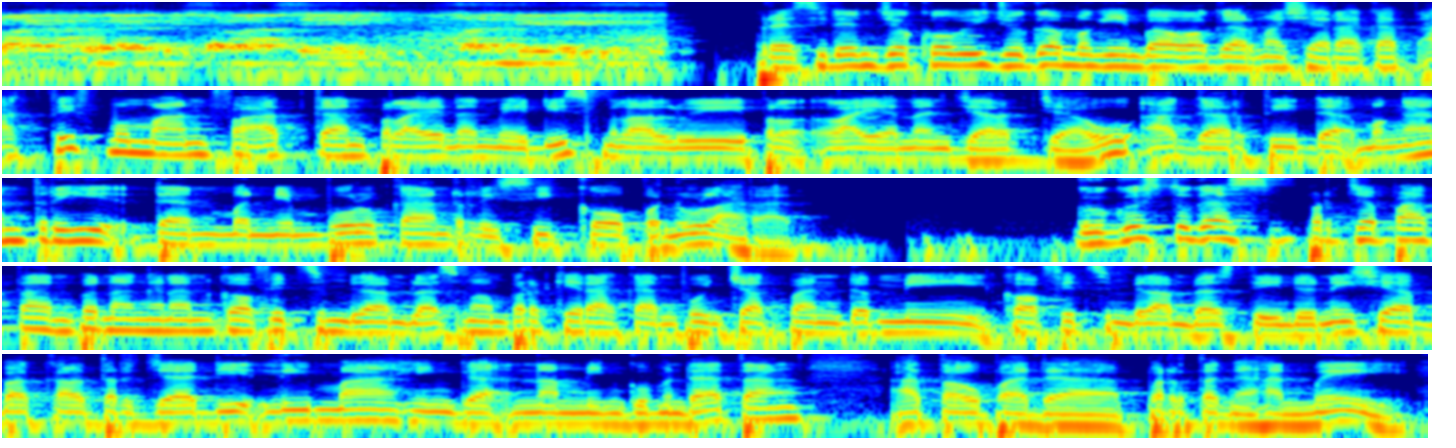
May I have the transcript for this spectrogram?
rumah dengan isolasi mandiri. Presiden Jokowi juga mengimbau agar masyarakat aktif memanfaatkan pelayanan medis melalui pelayanan jarak jauh agar tidak mengantri dan menimbulkan risiko penularan. Gugus Tugas Percepatan Penanganan COVID-19 memperkirakan puncak pandemi COVID-19 di Indonesia bakal terjadi 5 hingga 6 minggu mendatang atau pada pertengahan Mei.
